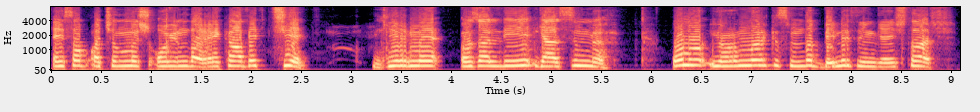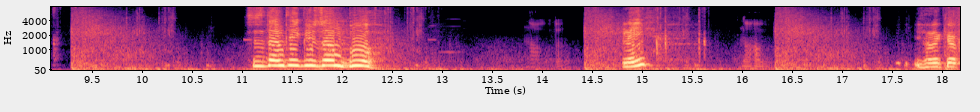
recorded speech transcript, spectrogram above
hesap açılmış oyunda rekabetçi girme özelliği gelsin mi? Onu yorumlar kısmında belirtin gençler. Sizden tek ricam bu. Ne? Ne? Yok yok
